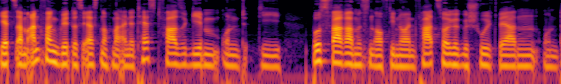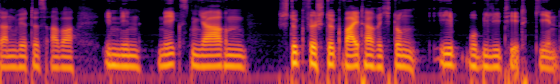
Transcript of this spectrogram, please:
Jetzt am Anfang wird es erst nochmal eine Testphase geben und die Busfahrer müssen auf die neuen Fahrzeuge geschult werden und dann wird es aber in den nächsten Jahren Stück für Stück weiter Richtung E-Mobilität gehen.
